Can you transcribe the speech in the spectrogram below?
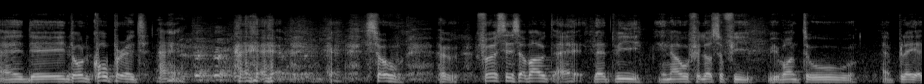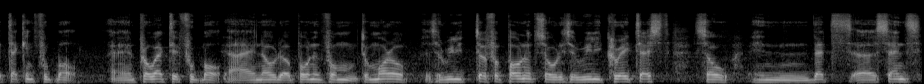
uh, they don't cooperate. so uh, first is about that we, in our philosophy, we want to play attacking football and proactive football. I know the opponent from tomorrow is a really tough opponent, so it's a really great test. So in that uh, sense,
